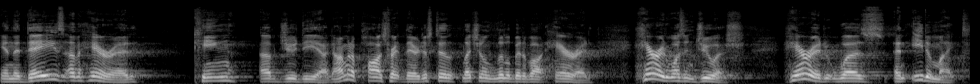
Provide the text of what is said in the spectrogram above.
In the days of Herod, king of Judea. Now I'm going to pause right there just to let you know a little bit about Herod. Herod wasn't Jewish, Herod was an Edomite.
